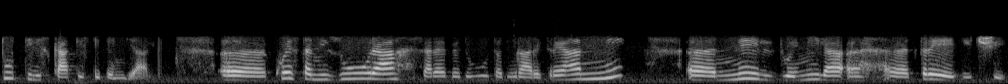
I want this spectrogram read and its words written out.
tutti gli scatti stipendiali. Eh, questa misura sarebbe dovuta durare tre anni, eh, nel 2013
